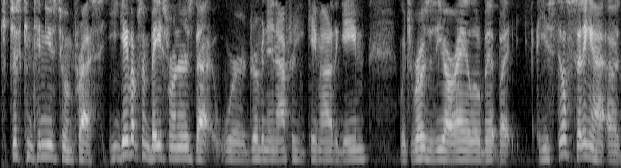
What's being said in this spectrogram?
just continues to impress. He gave up some base runners that were driven in after he came out of the game, which rose his ERA a little bit, but he's still sitting at a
